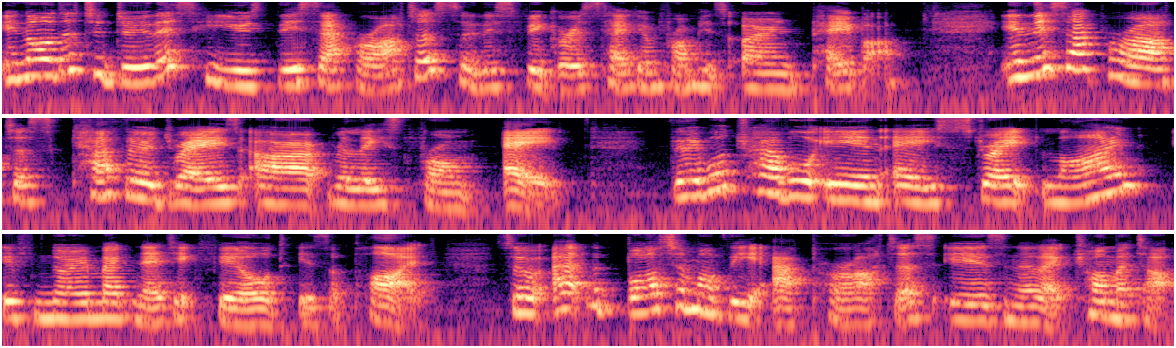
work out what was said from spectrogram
In order to do this, he used this apparatus, so this figure is taken from his own paper. In this apparatus, cathode rays are released from A. They will travel in a straight line if no magnetic field is applied. So at the bottom of the apparatus is an electrometer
